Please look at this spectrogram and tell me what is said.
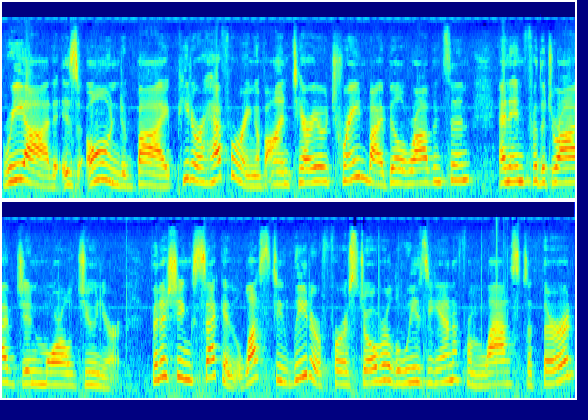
Riyadh is owned by Peter Heffering of Ontario, trained by Bill Robinson, and in for the drive, Jim Morrill Jr. Finishing second, Lusty Leader first over, Louisiana from last to third.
